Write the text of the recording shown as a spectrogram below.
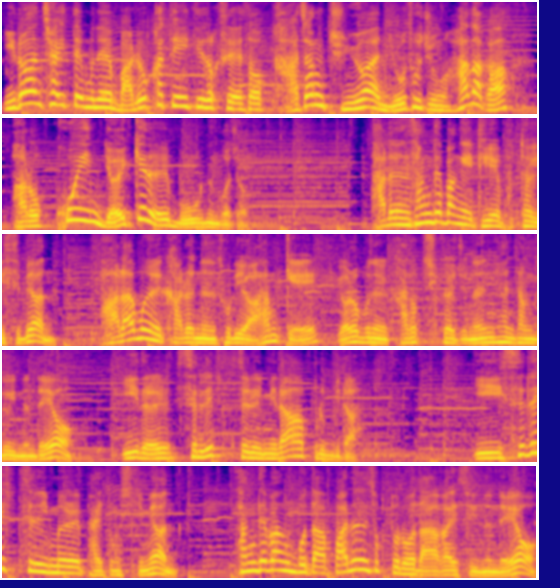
이러한 차이 때문에 마리오 카트 8 디럭스에서 가장 중요한 요소 중 하나가 바로 코인 10개를 모으는 거죠. 다른 상대방의 뒤에 붙어 있으면 바람을 가르는 소리와 함께 여러분을 가속시켜주는 현상도 있는데요. 이를 슬립스트림이라 부릅니다. 이 슬립스트림을 발동시키면 상대방보다 빠른 속도로 나아갈 수 있는데요.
